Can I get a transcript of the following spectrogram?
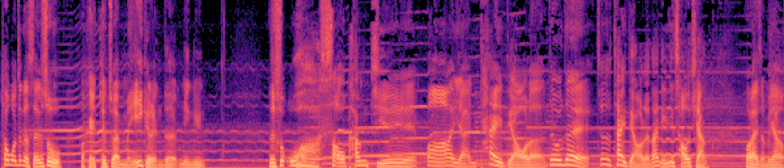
透过这个神术，我可以推出来每一个人的命运。就说哇，少康杰，妈呀，你太屌了，对不对？真是太屌了，那你一定超强。后来怎么样？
